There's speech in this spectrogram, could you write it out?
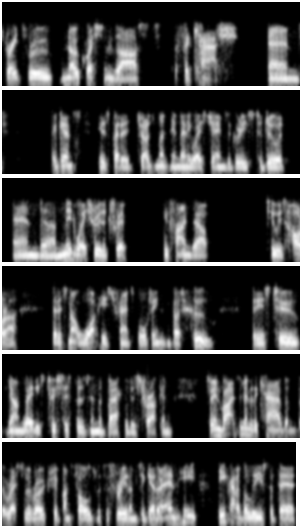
straight through, no questions asked, for cash." And against his better judgment, in many ways, James agrees to do it. And uh, midway through the trip, he finds out, to his horror, that it's not what he's transporting, but who. That he two young ladies, two sisters in the back of his truck. And so he invites them into the cab, and the rest of the road trip unfolds with the three of them together. And he, he kind of believes that they're,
